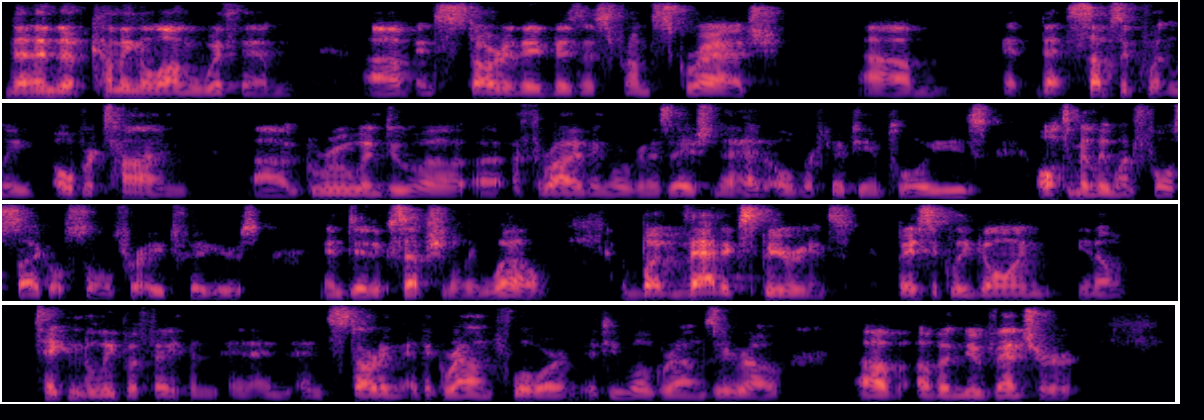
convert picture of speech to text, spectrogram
that ended up coming along with him um, and started a business from scratch um, that subsequently, over time, uh, grew into a, a, thriving organization that had over 50 employees, ultimately went full cycle, sold for eight figures, and did exceptionally well. But that experience, basically going, you know, taking the leap of faith and, and, and starting at the ground floor, if you will, ground zero of, of a new venture,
